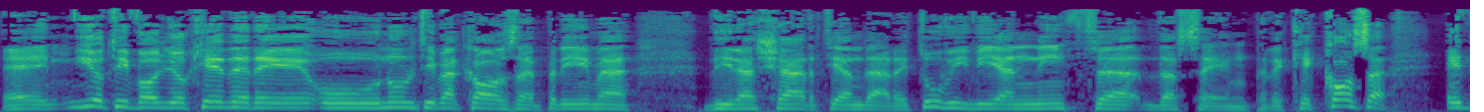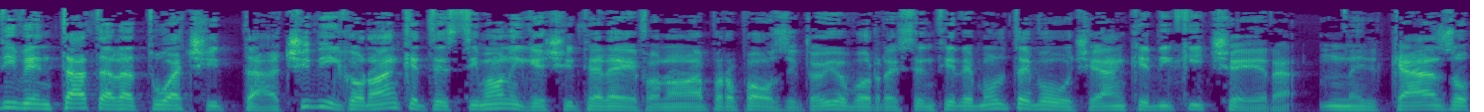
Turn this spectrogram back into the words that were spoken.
Eh, io ti voglio chiedere un'ultima cosa prima di lasciarti andare. Tu vivi a Nizza da sempre. Che cosa è diventata la tua città? Ci dicono anche testimoni che ci telefonano a proposito. Io vorrei sentire molte voci anche di chi c'era nel caso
